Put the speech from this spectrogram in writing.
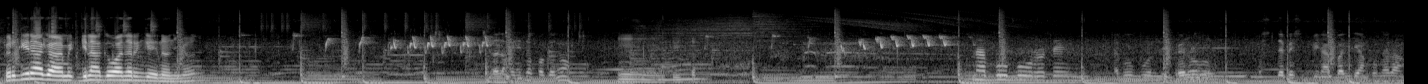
Pero ginagamit, ginagawa na rin kayo nun yun. Lalaki nito pag ano. Hmm, dito. Nabuburo din. Nabubuti. Pero mas the best, binabandihan ko na lang.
